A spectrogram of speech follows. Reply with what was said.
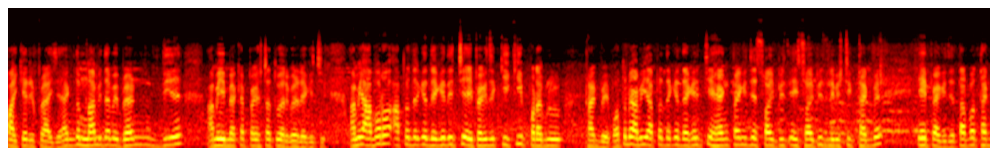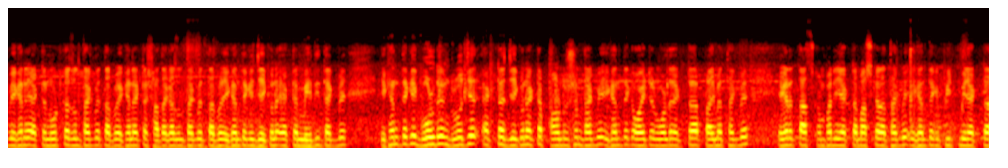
পাইকারি প্রাইসে একদম নামি দামি ব্র্যান্ড দিয়ে আমি এই মেকআপ প্যাকেজটা তৈরি করে রেখেছি। আমি আবারও আপনাদেরকে দেখে দিচ্ছি এই প্যাকেজে কী কী প্রোডাক্টগুলো থাকবে। প্রথমে আমি আপনাদেরকে দেখে দিচ্ছি হ্যাং প্যাকেজ যে ছয় পিস এই ছয় পিস লিপস্টিক থাকবে এই প্যাকেজে তারপর থাকবে এখানে একটা নোট কাজল থাকবে, তারপর এখানে একটা সাদা কাজল থাকবে, তারপর এখান থেকে যে কোনো একটা মেহেদি থাকবে। এখান থেকে গোল্ডেন রোজের একটা যে কোনো একটা ফাউন্ডেশন থাকবে। এখান থেকে হোয়াইট অ্যান্ড ওয়ার্ল্ডের একটা প্রাইমার থাকবে। এখানে তাজ কোম্পানির একটা মাস্কারা থাকবে। এখান থেকে ফিটমির একটা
